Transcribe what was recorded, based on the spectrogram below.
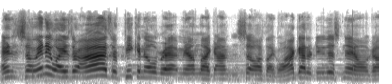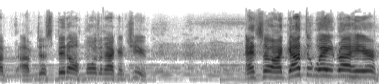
And so, anyways, their eyes are peeking over at me. I'm like, I'm so I was like, well, I got to do this now. I've, I've just bit off more than I can chew. And so I got the weight right here.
